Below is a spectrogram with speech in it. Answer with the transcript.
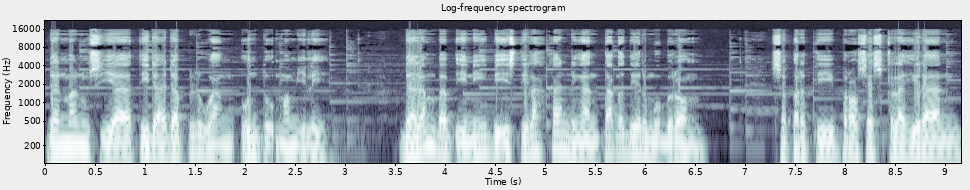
dan manusia tidak ada peluang untuk memilih. Dalam bab ini diistilahkan dengan takdir mubrom, seperti proses kelahiran,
